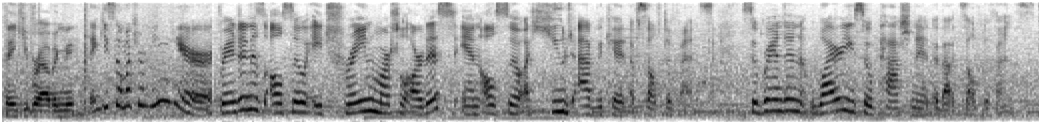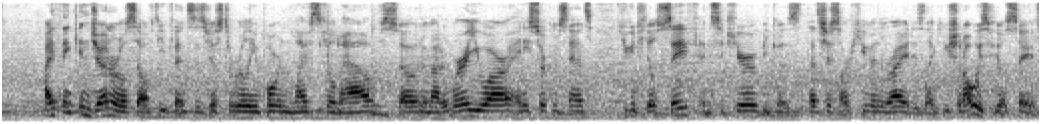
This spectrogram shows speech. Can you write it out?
Thank you for having me. Thank you so much for being here. Brandon is also a trained martial artist and also a huge advocate of self defense. So, Brandon, why are you so passionate about self defense? I think in general, self defense is just a really important life skill to have. So, no matter where you are, any circumstance, you can feel safe and secure because that's just our human right. Is like you should always feel safe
